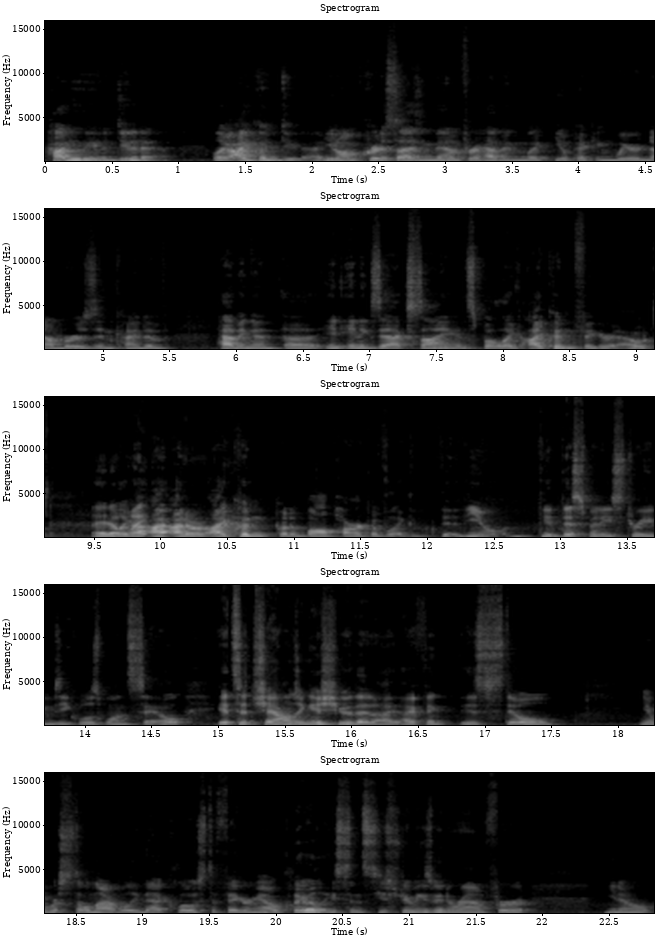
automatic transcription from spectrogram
how do you even do that? Like I couldn't do that. You know, I'm criticizing them for having like you know picking weird numbers and kind of having an uh, in- inexact science, but like I couldn't figure it out. I know, Like I- I, I don't. I couldn't put a ballpark of like you know this many streams equals one sale. It's a challenging issue that I, I think is still you know we're still not really that close to figuring out clearly since your streaming's been around for you know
